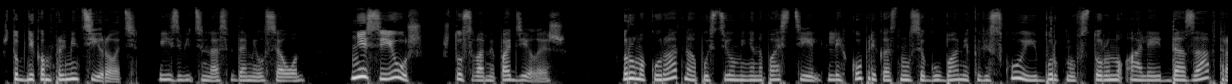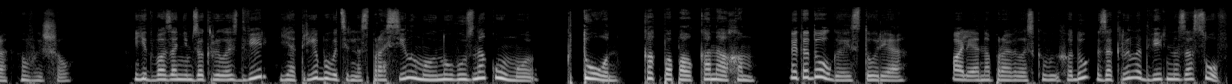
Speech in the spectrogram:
чтобы не компрометировать?» — язвительно осведомился он. «Неси уж! Что с вами поделаешь?» Рум аккуратно опустил меня на постель, легко прикоснулся губами к виску и, буркнув в сторону Алии «до завтра», вышел. Едва за ним закрылась дверь, я требовательно спросила мою новую знакомую. «Кто он? Как попал к канахам?» «Это долгая история». Алия направилась к выходу, закрыла дверь на засов,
